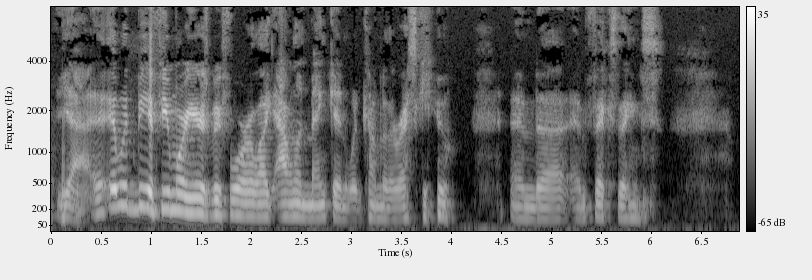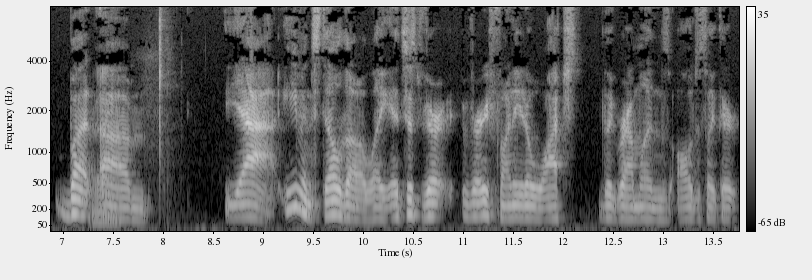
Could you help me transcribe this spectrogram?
yeah, it would be a few more years before like Alan Menken would come to the rescue and uh, and fix things. But Yeah. um, yeah, even still though, like it's just very very funny to watch the Gremlins all just like they're,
